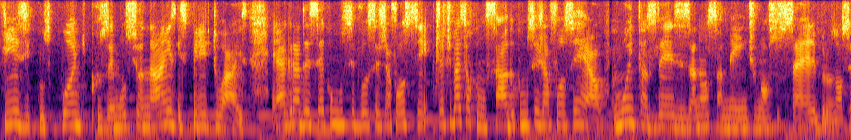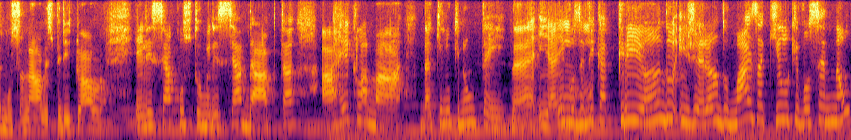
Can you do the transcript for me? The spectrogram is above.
físicos, quânticos, emocionais, espirituais. É agradecer como se você já fosse, já tivesse alcançado, como se já fosse real. Muitas vezes a nossa mente, o nosso cérebro, o nosso emocional, o espiritual, ele se acostuma, ele se adapta a reclamar daquilo que não tem, né? E aí você uhum. fica criando e gerando mais aquilo que você não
